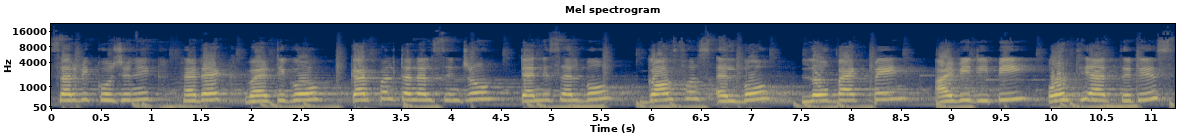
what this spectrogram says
cervicogenic, headache, vertigo, carpal tunnel syndrome, tennis elbow, golfer's elbow, low back pain, IVDP, orthoarthritis,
